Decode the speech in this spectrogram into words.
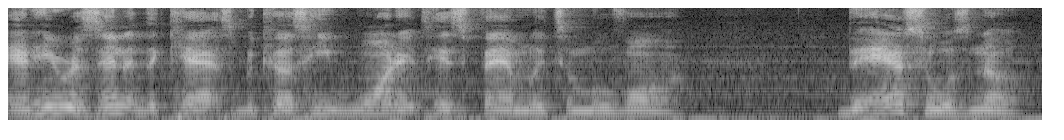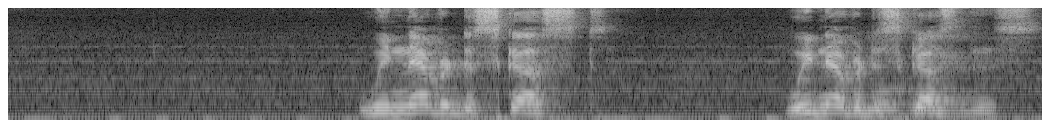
and he resented the cats because he wanted his family to move on. The answer was no. We never discussed we never discussed in. this.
